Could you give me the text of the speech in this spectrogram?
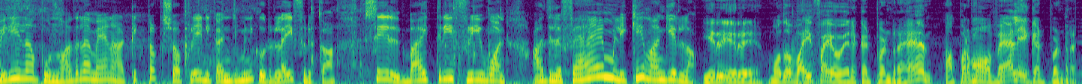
வெளியெல்லாம் போகணும்? அதெல்லாம் வேணாம். டிக்டாக் ஷாப்லேயே இன்னைக்கு அஞ்சு மணிக்கு ஒரு லைஃப் இருக்கான் sale buy three free one அதில் ஃபேமிலிக்கே வாங்கிடலாம். இரு இரு. முத வைஃபை ஒயரை கட் பண்றேன். அப்புறமா வேலையை கட் பண்றேன்.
